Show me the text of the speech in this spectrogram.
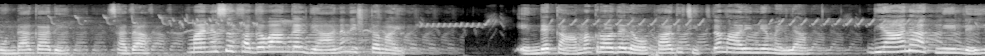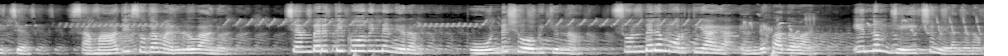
ഉണ്ടാകാതെ സദാ മനസ്സ് ഭഗവാങ്കൽ ധ്യാനനിഷ്ഠമായി എന്റെ കാമക്രോധ ലോഹാദി ചിത്തമാലിന്യമെല്ലാം ധ്യാനാഗ്നിയിൽ ദഹിച്ച് സമാധി സുഖമരുളുവാനും ചെമ്പരത്തിപ്പൂവിന്റെ നിറം പൂണ്ട് ശോഭിക്കുന്ന സുന്ദരമൂർത്തിയായ എന്റെ ഭഗവാൻ എന്നും ജയിച്ചു വിളങ്ങണം.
